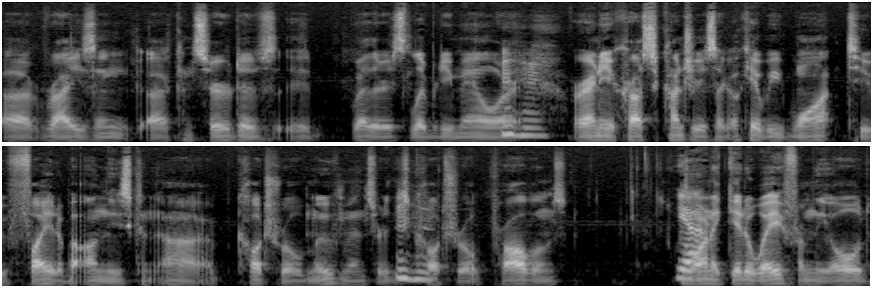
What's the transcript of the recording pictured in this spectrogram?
uh, rising uh, conservatives, whether it's Liberty Mail or, Mm-hmm. or any across the country. is like okay, we want to fight about on these con- uh, cultural movements or these cultural problems. We Mm-hmm. Want to get away from the old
